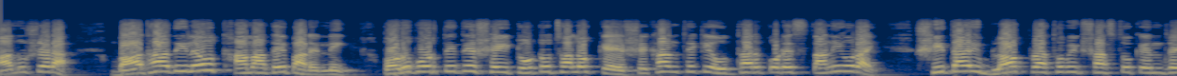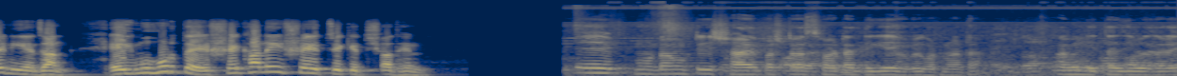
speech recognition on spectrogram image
মানুষেরা বাধা দিলেও থামাতে পারেননি। পরবর্তীতে সেই টোটো চালককে সেখান থেকে উদ্ধার করে স্থানীয়রাই সিতাই ব্লক প্রাথমিক স্বাস্থ্য কেন্দ্রে নিয়ে যান। এই মুহূর্তে সেখানেই সে চিকিৎসাধীন। এই মোটামুটি সাড়ে পাঁচটা, ছয়টার দিকে হবে ঘটনাটা। আমি নেতাজি বাজারে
